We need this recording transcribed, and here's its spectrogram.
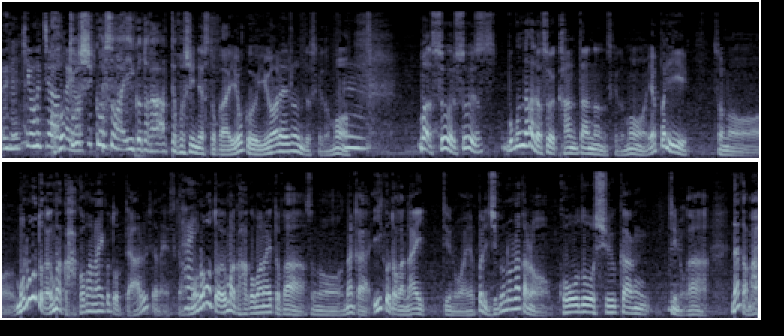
うん気持ちは今年こそはいいことがあってほしいんですとかよく言われるんですけども、まあすごいすごい僕の中ではすごい簡単なんですけどもやっぱりその物事がうまく運ばないことってあるじゃないですか、はい。物事がうまく運ばないとかそのなんかいいことがないっていうのはやっぱり自分の中の行動習慣っていうのが、なんか間違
